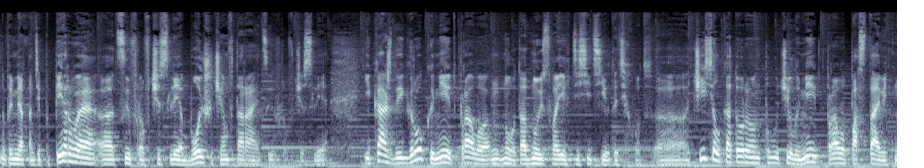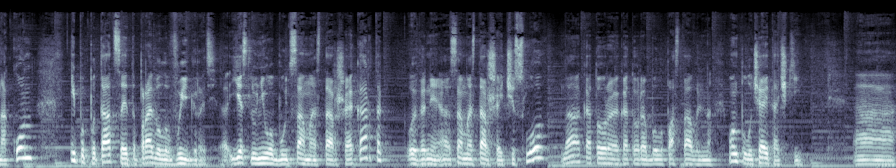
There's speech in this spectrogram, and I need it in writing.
например, там типа первая э, цифра в числе больше, чем вторая цифра в числе. И каждый игрок имеет право, ну вот одну из своих десяти вот этих вот э, чисел, которые он получил, имеет право поставить на кон и попытаться это правило выиграть. Если у него будет самая старшая карта, ой, вернее, самое старшее число, да, которое, которое было поставлено, он получает очки. А,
